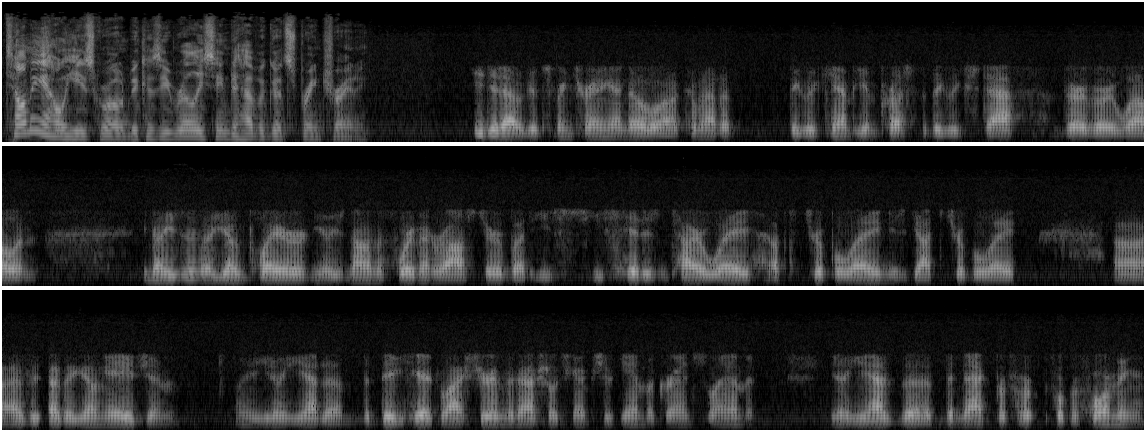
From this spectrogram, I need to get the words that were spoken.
Tell me how he's grown because he really seemed to have a good spring training. He did have a good spring training. I know uh, coming out of big league camp, he impressed the big league staff very, very well. And you know, he's a young player. You know, he's not on the 40-man roster, but he's he's hit his entire way up to AAA, and he's got to AAA uh, as a, at a young age. And you know, he had a, the big hit last year in the national championship game, a grand slam, and you know, he has the the knack for, for performing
